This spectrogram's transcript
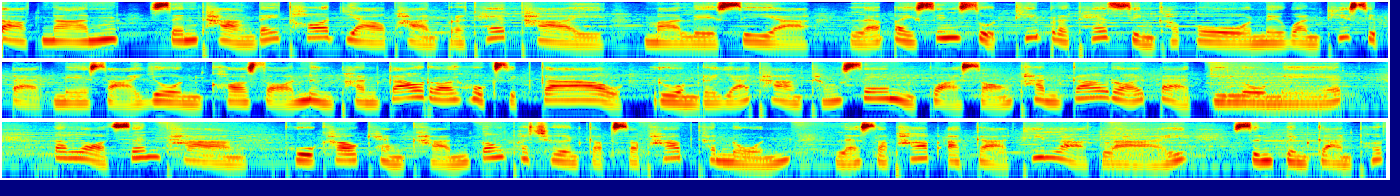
จากนั้นเส้นทางได้ทอดยาวผ่านประเทศไทย มาเลเซีย และไปสิ้นสุดที่ประเทศสิงคโปร์ในวันที่ 18 เมษายน คศ 1969 รวมระยะทางทั้งเส้นกว่า 2,908 กิโลเมตร ตลอดเส้นทาง ผู้เข้าแข่งขันต้องเผชิญกับสภาพถนน และสภาพอากาศที่หลากหลาย ซึ่งเป็นการทด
